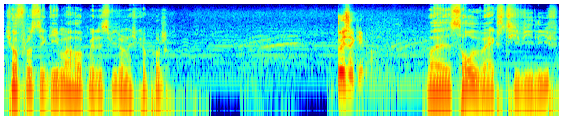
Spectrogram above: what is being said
Ich hoffe bloß, die GEMA haut mir das Video nicht kaputt. Böse Gamer. Weil Soulwax TV lief.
